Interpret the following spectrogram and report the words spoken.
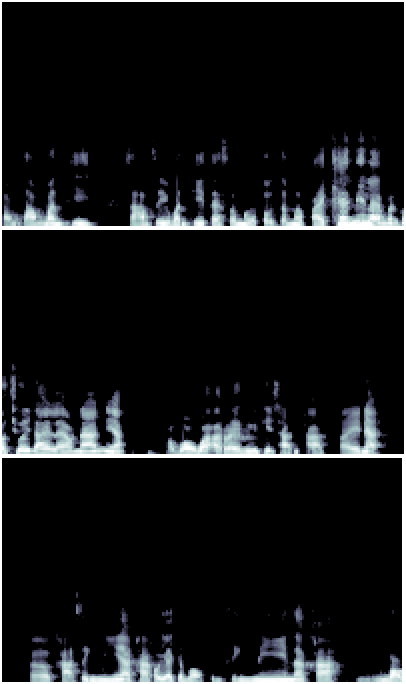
สองสามวันที สามสี่วันทีแต่เสมอต้นเสมอไป แค่นี้แหละมันก็ช่วยได้แล้วนะเนี่ยเขาบอกว่าอะไรหรือที่ฉันขาดไปเนี่ยขาดสิ่งนี้อะค่ะเขาอยากจะบอกคุณสิ่งนี้นะคะ บอก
